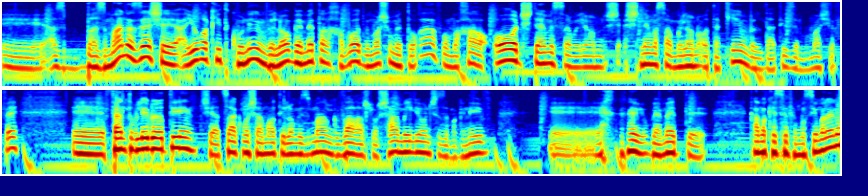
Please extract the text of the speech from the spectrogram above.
אה, אז בזמן הזה שהיו רק עדכונים ולא באמת הרחבות ומשהו מטורף, הוא מכר עוד 12 מיליון, 12 מיליון עותקים, ולדעתי זה ממש יפה. פנטום ליברטי, שיצא, כמו שאמרתי לא מזמן, כבר על 3 מיליון, שזה מגניב. אה, באמת, אה, כמה כסף הם עושים עלינו.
